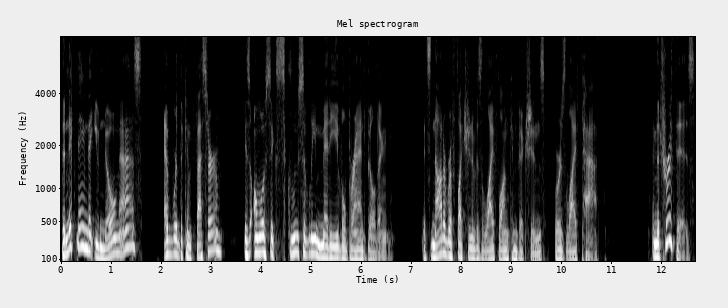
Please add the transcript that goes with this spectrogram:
The nickname that you know him as, Edward the Confessor, is almost exclusively medieval brand building. It's not a reflection of his lifelong convictions or his life path. And the truth is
